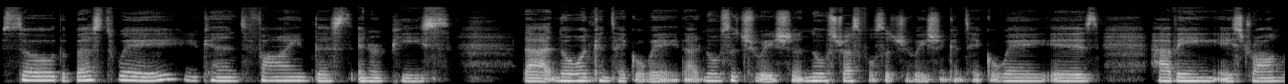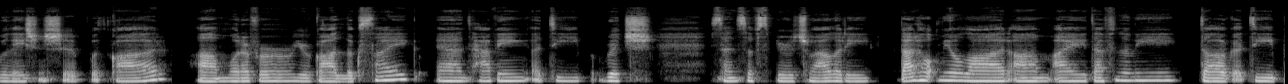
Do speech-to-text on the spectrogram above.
So the best way you can find this inner peace that no one can take away, that no situation, no stressful situation can take away is having a strong relationship with God, um, whatever your God looks like, and having a deep, rich sense of spirituality that helped me a lot. Um, I definitely dug deep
